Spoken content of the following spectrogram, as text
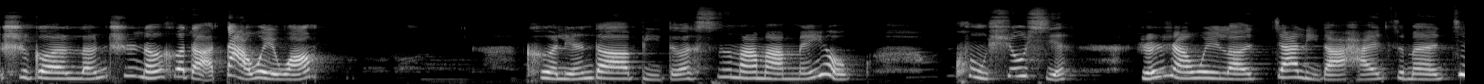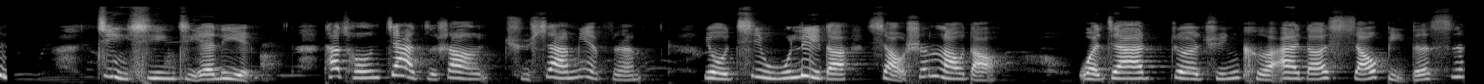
是个能吃能喝的大胃王。可怜的彼得斯妈妈没有空休息，仍然为了家里的孩子们尽尽心竭力。她从架子上取下面粉，有气无力的小声唠叨：“我家这群可爱的小彼得斯，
